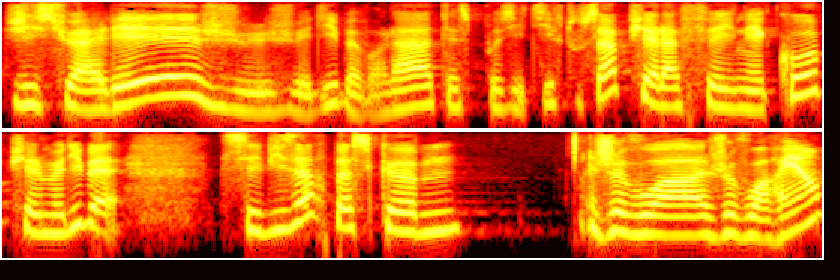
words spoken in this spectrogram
J'y suis allée, je, lui ai dit, ben voilà, test positif, tout ça. Puis elle a fait une écho, puis elle me dit, ben c'est bizarre parce que hum, je vois, je vois rien.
